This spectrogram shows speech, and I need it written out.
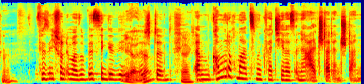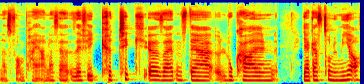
Ne? Für sich schon immer so ein bisschen gewesen, ja, das ne? stimmt. Ja, ähm, kommen wir doch mal zum Quartier, was in der Altstadt entstanden ist vor ein paar Jahren. Das ist ja sehr viel Kritik äh, seitens der lokalen ja, Gastronomie auch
